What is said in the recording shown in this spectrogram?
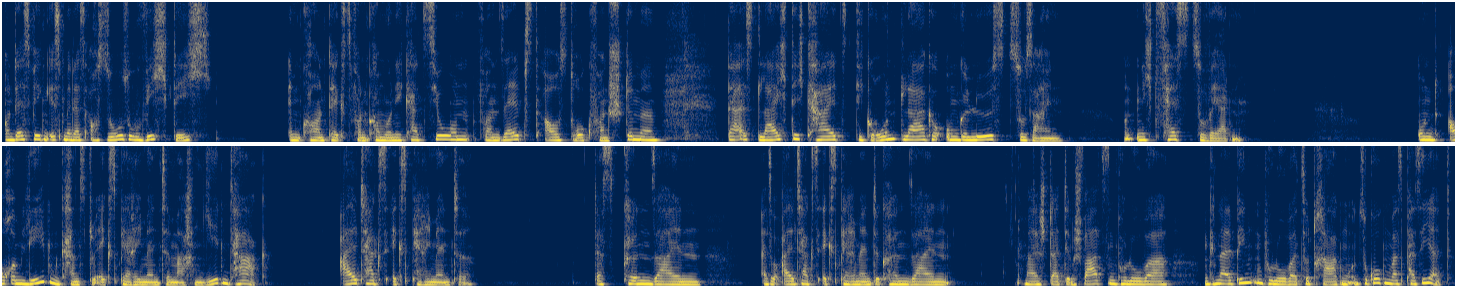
Und deswegen ist mir das auch so, so wichtig im Kontext von Kommunikation, von Selbstausdruck, von Stimme. Da ist Leichtigkeit die Grundlage, um gelöst zu sein und nicht fest zu werden. Und auch im Leben kannst du Experimente machen, jeden Tag. Alltagsexperimente. Das können sein also Alltagsexperimente können sein, mal statt dem schwarzen Pullover einen knallpinken Pullover zu tragen und zu gucken, was passiert.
